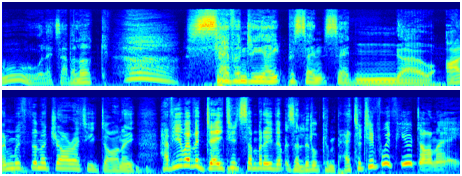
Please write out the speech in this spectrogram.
Ooh, let's have a look. 78% said no. I'm with the majority, Donny. Have you ever dated somebody that was a little competitive with you, Donny?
